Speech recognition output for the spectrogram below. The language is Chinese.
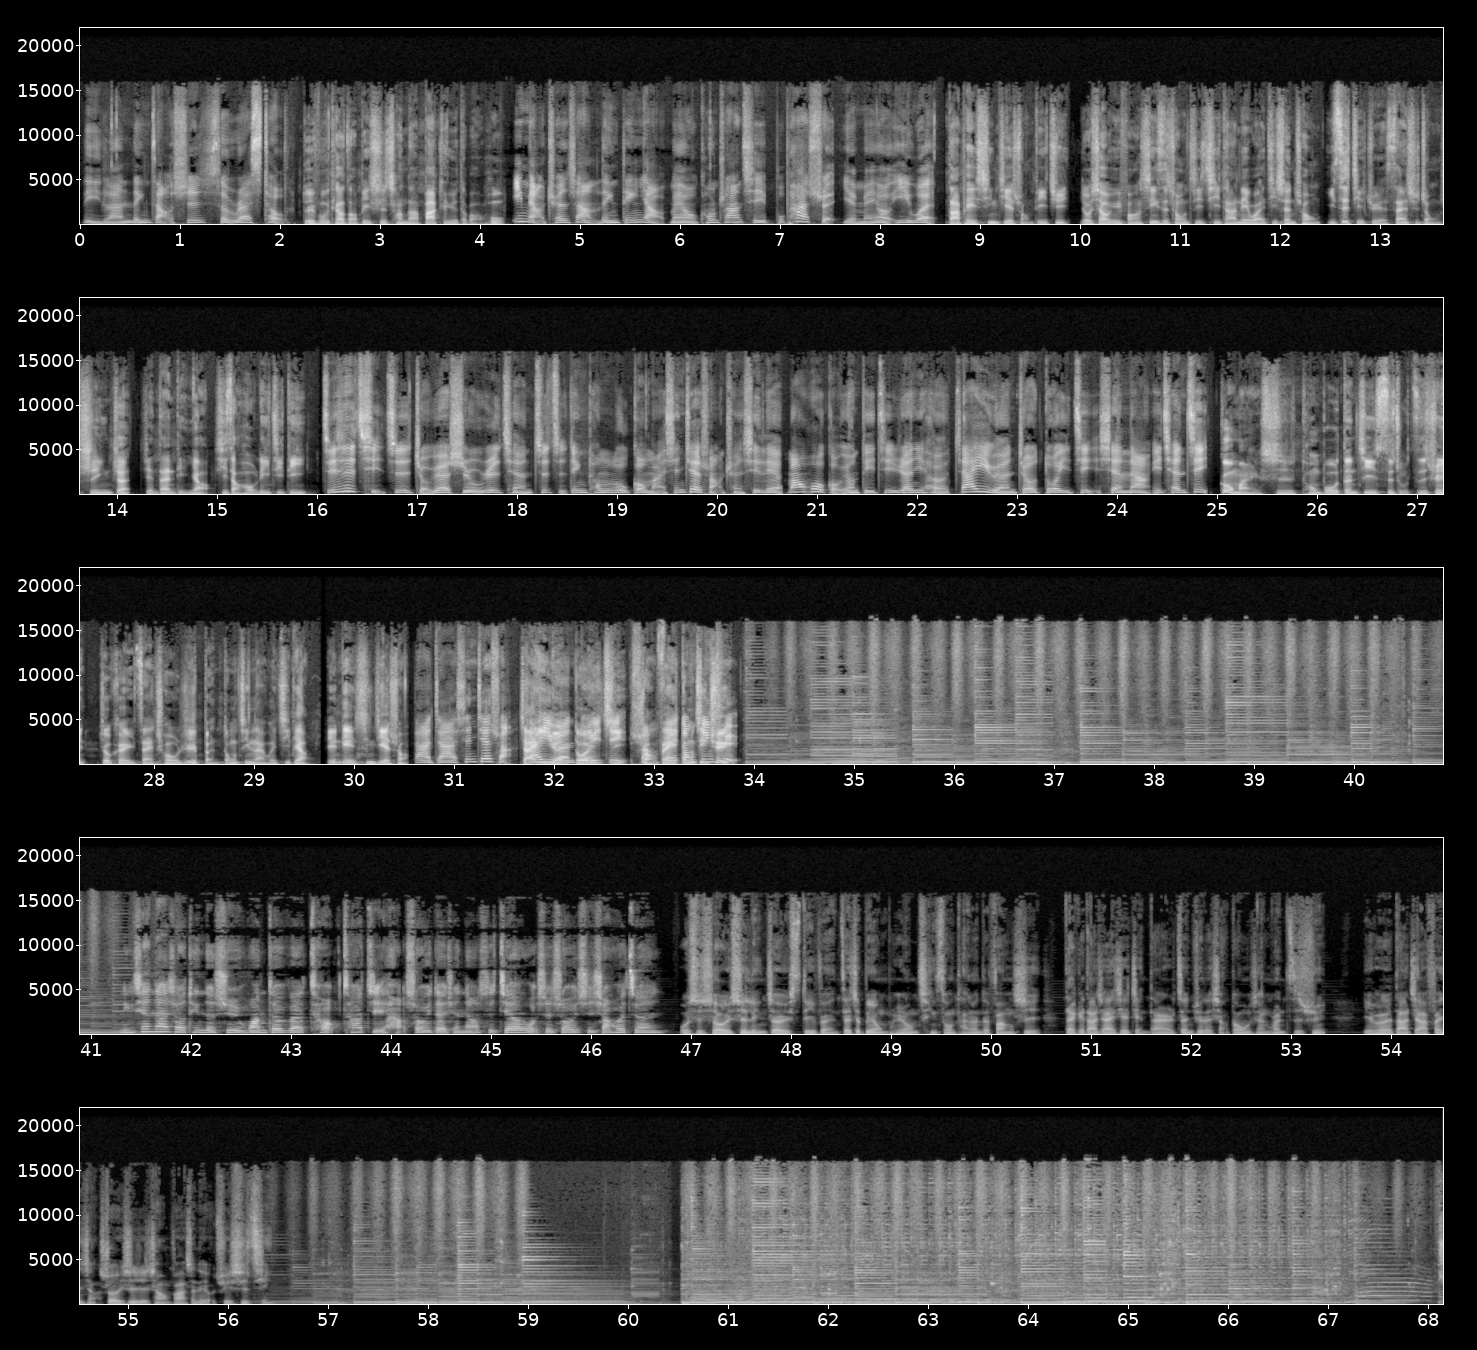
李兰灵藻师 Seresto 对付跳蚤、必须长达八个月的保护，一秒圈上零叮咬，没有空窗期，不怕水，也没有异味。搭配新界爽滴剂，有效预防新丝虫及其他内外寄生虫，一次解决三十种适应症。简单点药，洗澡后立即滴。即日起至九月十五日前，至指定通路购买新界爽全系列猫或狗用滴剂任意盒，加一元就多一剂，限量一千剂。购买时同步登记四组资讯，就可以再抽日本东京来回机票。点点新界爽，大家新接爽，加一元多一季，爽飞东京去。您现在收听的是 Wonder Vet Talk 超级好兽医的闲聊时间，我是兽医师萧慧珍，我是兽医师林哲宇 Steven，在这边我们会用轻松谈论的方式，带给大家一些简单而正确的小动物相关资讯，也会和大家分享兽医师日常发生的有趣事情。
